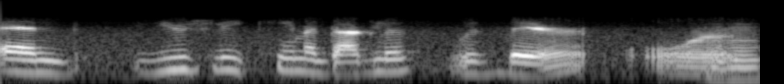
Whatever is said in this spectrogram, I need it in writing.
and usually Kima Douglas was there, or Mhm.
